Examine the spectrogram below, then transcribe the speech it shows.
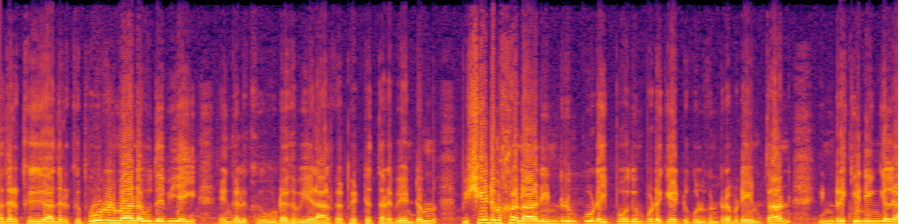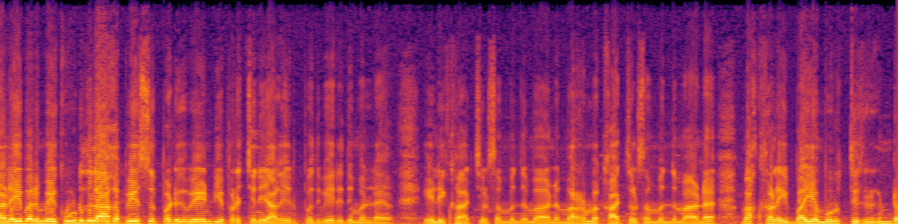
அதற்கு அதற்கு பூர்ணமான உதவியை எங்களுக்கு ஊடகவியலாளர்கள் பெற்றுத்தர வேண்டும். விசேடமாக நான் இன்றும் கூட இப்போதும் கூட கேட்டுக்கொள்கின்ற விடயம் தான் இன்றைக்கு நீங்கள் அனைவருமே கூடுதலாக பேசப்பட வேண்டிய பிரச்சனையாக இருப்பது வேறு எதுவுமல்ல. எலி காய்ச்சல் சம்பந்தமான மர்ம காய்ச்சல் சம்பந்தமான மக்களை பயமுறுத்துகின்ற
